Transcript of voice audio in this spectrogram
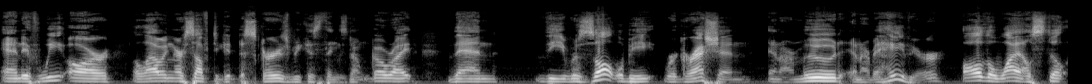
And if we are allowing ourselves to get discouraged because things don't go right, then the result will be regression in our mood and our behavior, all the while still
